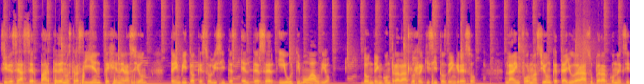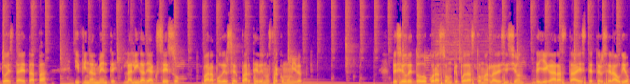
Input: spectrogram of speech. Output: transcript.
Si deseas ser parte de nuestra siguiente generación, te invito a que solicites el tercer y último audio, donde encontrarás los requisitos de ingreso, la información que te ayudará a superar con éxito esta etapa y finalmente la liga de acceso para poder ser parte de nuestra comunidad. Deseo de todo corazón que puedas tomar la decisión de llegar hasta este tercer audio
